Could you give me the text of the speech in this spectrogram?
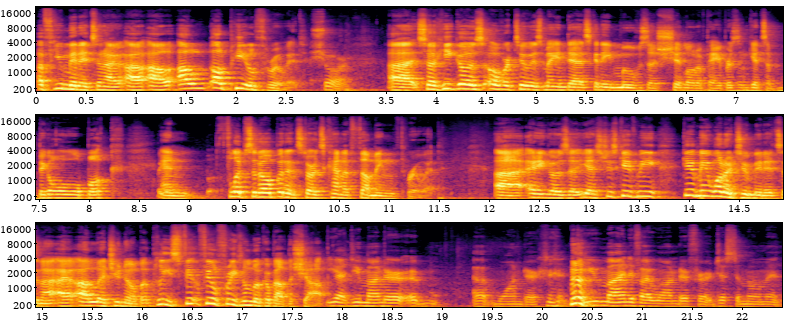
a few minutes, and I, I'll, I'll, I'll, I'll peel through it. Sure. Uh, so he goes over to his main desk and he moves a shitload of papers and gets a big old book and flips it open and starts kind of thumbing through it. Uh, and he goes, uh, "Yes, just give me give me one or two minutes, and I, I I'll let you know. But please feel feel free to look about the shop." Yeah, do you mind, or, Uh, wander. Do you mind if I wander for just a moment?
